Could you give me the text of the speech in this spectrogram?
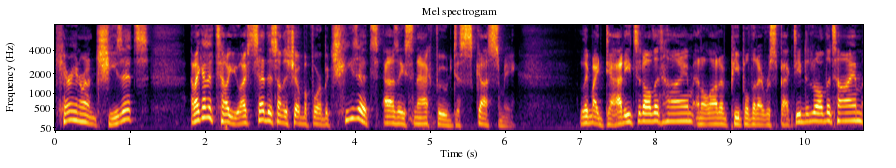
carrying around Cheez-Its. And I got to tell you, I've said this on the show before, but Cheez-Its as a snack food disgusts me. Like my dad eats it all the time, and a lot of people that I respect eat it all the time,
